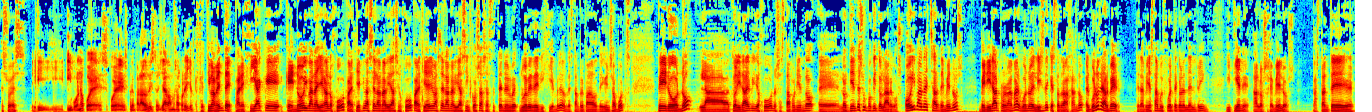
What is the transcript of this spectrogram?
Eso es. Y, y bueno, pues, pues preparados, listos ya, vamos a por ello. Efectivamente, parecía que, que no iban a llegar los juegos, parecía que iba a ser la Navidad sin juego, parecía que iba a ser la Navidad sin cosas hasta este 9 9 de diciembre, donde están preparados The Games Awards. Pero no, la actualidad del videojuego nos está poniendo eh, los dientes un poquito largos. Hoy van a echar de menos venir al programa el bueno de Lisde que está trabajando, el bueno de Albert, que también está muy fuerte con el del ring y tiene a los gemelos bastante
